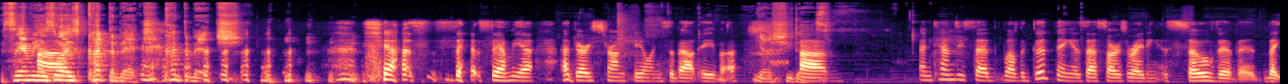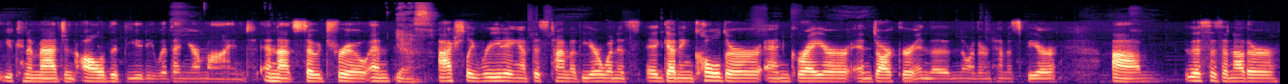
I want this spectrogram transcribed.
Sammy is Uh, always cut the bitch, cut the bitch. yes, Sa- Samia had very strong feelings about Ava. yeah, she does. Um, and Kenzie said, Well, the good thing is SR's writing is so vivid that you can imagine all of the beauty within your mind. And that's so true. And yes. actually, reading at this time of year when it's uh, getting colder and grayer and darker in the Northern Hemisphere, um, this is another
